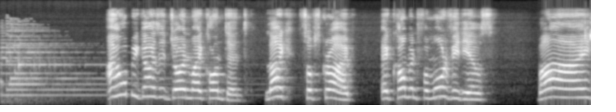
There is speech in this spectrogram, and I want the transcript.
I hope you guys enjoyed my content. Like, subscribe, and comment for more videos. Bye!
